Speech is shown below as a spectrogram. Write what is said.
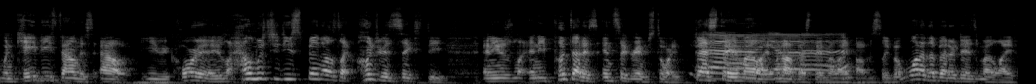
when KB found this out, he recorded it. He was like, "How much did you spend?" I was like, "160." And he was like, and he put that as Instagram story. Best day of my Yeah, life. Well, not best day of my life, obviously, but one of the better days of my life.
